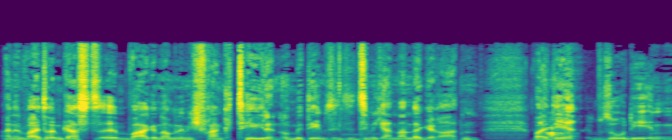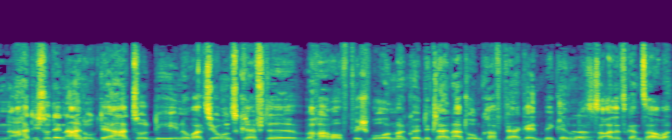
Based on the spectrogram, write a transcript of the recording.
einen mhm. weiteren Gast äh, wahrgenommen, nämlich Frank Thelen. Und mit dem sind Sie mhm. ziemlich aneinander geraten, weil Ach. der so die, hatte ich so den Eindruck, der hat so die Innovationskräfte heraufbeschworen, man könnte kleine Atomkraftwerke entwickeln ja. und das ist alles ganz sauber.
